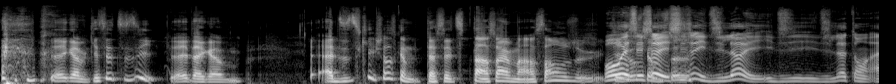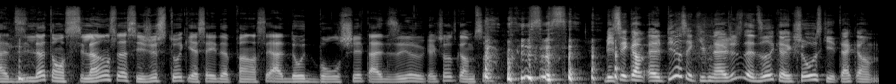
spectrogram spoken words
puis est comme, qu'est-ce que tu dis? Puis là, il était comme, elle dit-tu quelque chose comme, t'essaies-tu de penser à un mensonge? quelque Ouais, c'est ça, c'est ça, il dit là, il dit, il dit là, ton, elle dit là, ton silence, là, c'est juste toi qui essaye de penser à d'autres bullshit à dire ou quelque chose comme ça. Oui, c'est ça. Mais c'est comme, le pire, c'est qu'il venait juste de dire quelque chose qui était comme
